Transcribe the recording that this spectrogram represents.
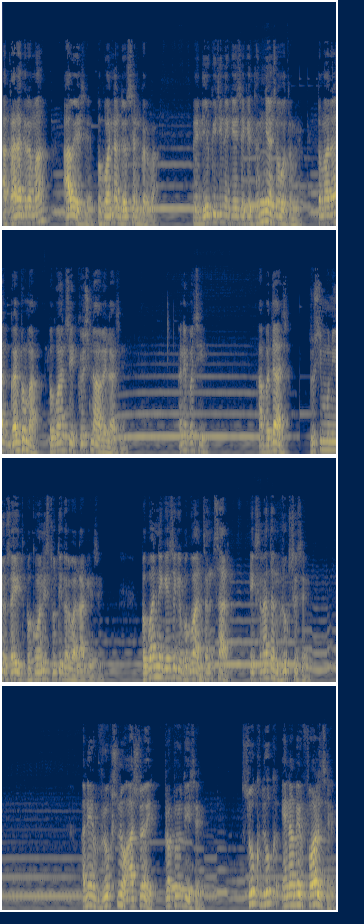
આ કારાગૃહમાં આવે છે ભગવાનના દર્શન કરવા. અને દેવકીજીને કહે છે કે, ધન્ય છો તમે. તમારા ગર્ભમાં ભગવાન શ્રી કૃષ્ણ આવેલા છે. અને પછી આ બધા જ ઋષિમુનિઓ સહિત ભગવાનની સ્તુતિ કરવા લાગે છે. ભગવાનને કહે છે કે ભગવાન, સંસાર એક સનાતન વૃક્ષ છે. અને વૃક્ષનો આશ્રય પ્રકૃતિ છે. સુખ દુઃખ એના બે ફળ છે.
